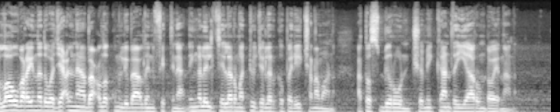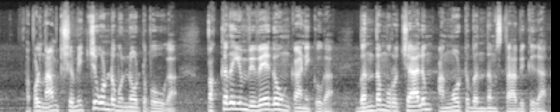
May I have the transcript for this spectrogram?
അള്ളാഹു പറയുന്നത് വജാൽന ബഅലക്കും ലിബാദിൻ ഫിത്തിന നിങ്ങളിൽ ചിലർ മറ്റു ചിലർക്ക് പരീക്ഷണമാണ്. അത്തസ്ബിറൂൻ ക്ഷമിക്കാൻ തയ്യാറുണ്ടോ എന്നാണ്. അപ്പോൾ നാം ക്ഷമിച്ചുകൊണ്ട് മുന്നോട്ട് പോവുക. പക്വതയും വിവേകവും കാണിക്കുക. ബന്ധം മുറിച്ചാലും അങ്ങോട്ട് ബന്ധം സ്ഥാപിക്കുക.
